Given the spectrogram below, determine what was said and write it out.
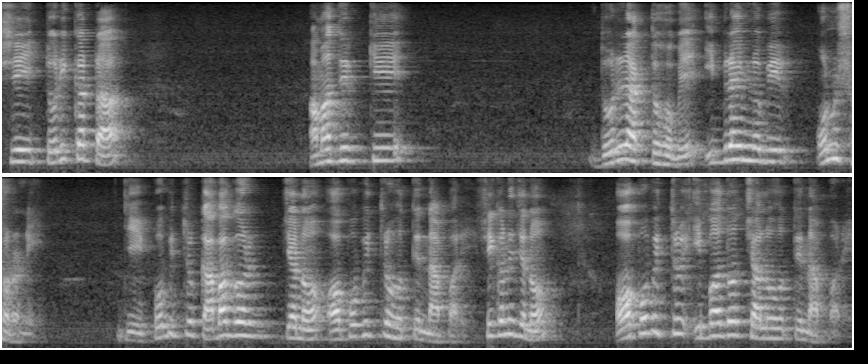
সেই তরিকাটা আমাদেরকে ধরে রাখতে হবে ইব্রাহিম নবীর অনুসরণে। যে পবিত্র কাবাগর যেন অপবিত্র হতে না পারে, সেখানে যেন অপবিত্র ইবাদত চালু হতে না পারে।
